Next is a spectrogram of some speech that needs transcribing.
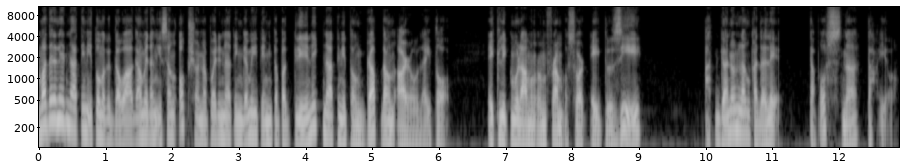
Madali natin ito magagawa gamit ang isang option na pwede natin gamitin kapag clinic natin itong drop-down arrow na ito. I-click mo lamang ang from sort A to Z at ganun lang kadali. Tapos na tayo.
